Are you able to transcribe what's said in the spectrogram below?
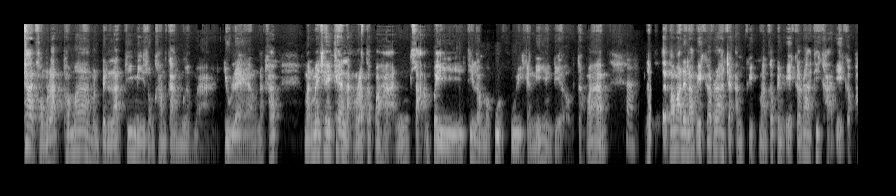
ชาติของรัฐพม่ามันเป็นรัฐที่มีสงครามกลางเมืองมาอยู่แล้วนะครับ มันไม่ใช่แค่หลังรัฐประหารสามปีที่เรามาพูดคุยกันนี้อย่างเดียว แต่ว่าค่ะแต่พม่าได้รับเอกราชจากอังกฤษมาก็เป็นเอกราชที่ขาดเอกภ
